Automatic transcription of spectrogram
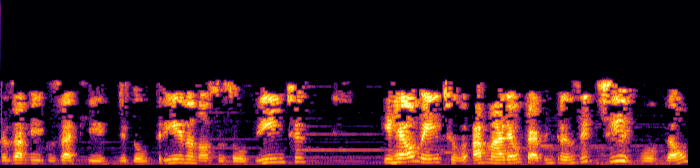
Meus amigos aqui de doutrina, nossos ouvintes. E realmente, amar é um verbo intransitivo, não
